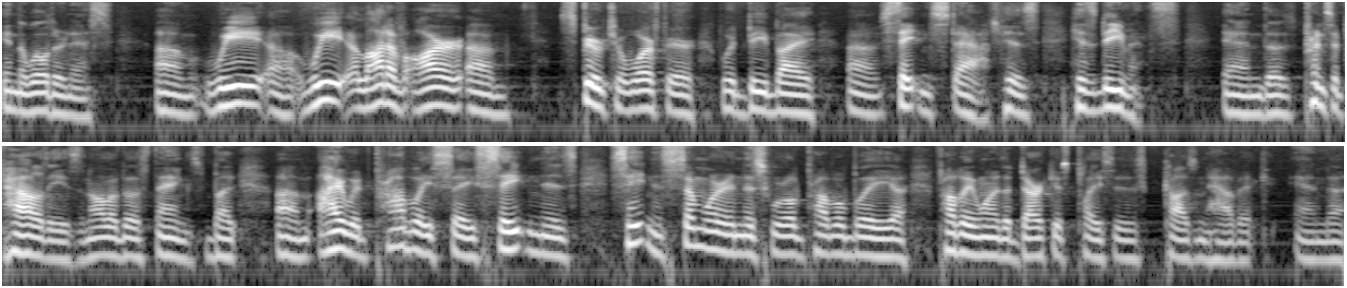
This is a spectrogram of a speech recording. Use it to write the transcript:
in the wilderness. Um, we, uh, we, a lot of our um, spiritual warfare would be by uh, Satan's staff, his, his demons, and the principalities and all of those things. But um, I would probably say Satan is, Satan is somewhere in this world, probably, uh, probably one of the darkest places causing havoc. And uh,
